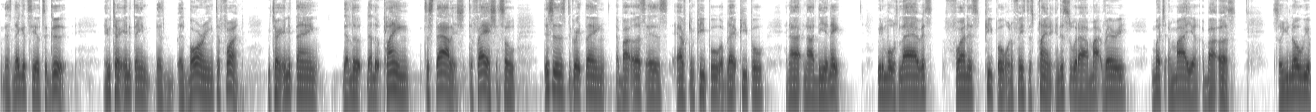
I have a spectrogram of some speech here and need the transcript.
that's negative to good. And we turn anything that's, that's boring to fun. We turn anything that look that look plain to stylish to fashion. So this is the great thing about us as African people or black people and our and our DNA. We're the most lavish, funnest people on the face of this planet, and this is what I very much admire about us. So you know we're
